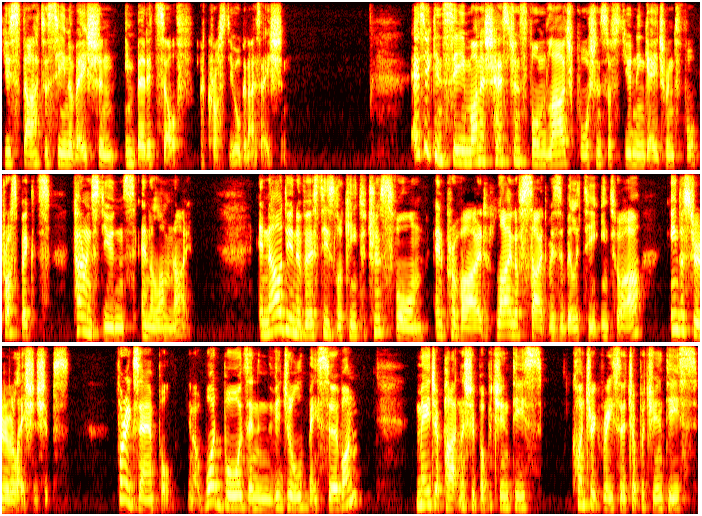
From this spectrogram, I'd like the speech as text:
you start to see innovation embed itself across the organization. As you can see, Monash has transformed large portions of student engagement for prospects, current students, and alumni. And now the university is looking to transform and provide line of sight visibility into our industry relationships. For example, you know, what boards an individual may serve on, major partnership opportunities, contract research opportunities,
